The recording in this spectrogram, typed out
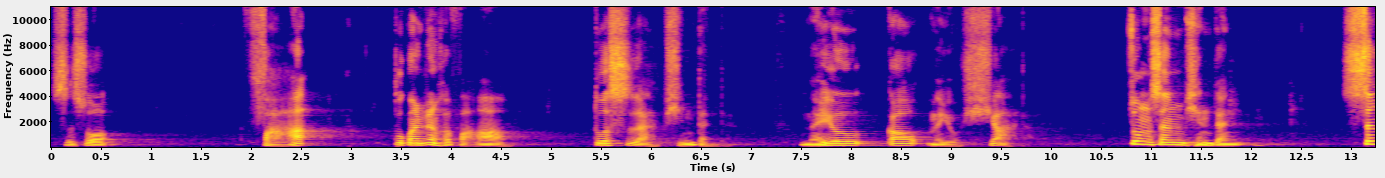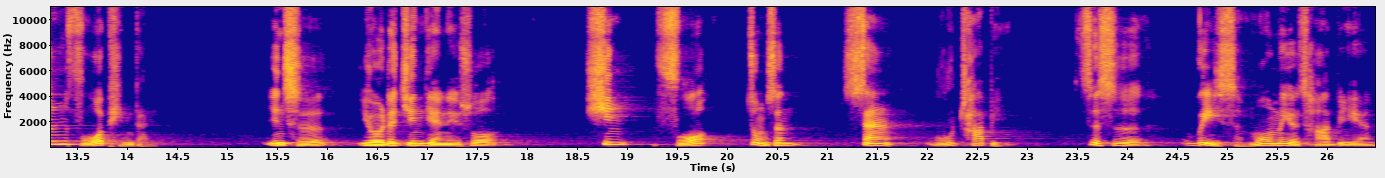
是说法，不管任何法啊，都是啊平等的，没有高，没有下的。众生平等，生佛平等，因此。有的经典里说，心、佛、众生三无差别，这是为什么没有差别啊？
